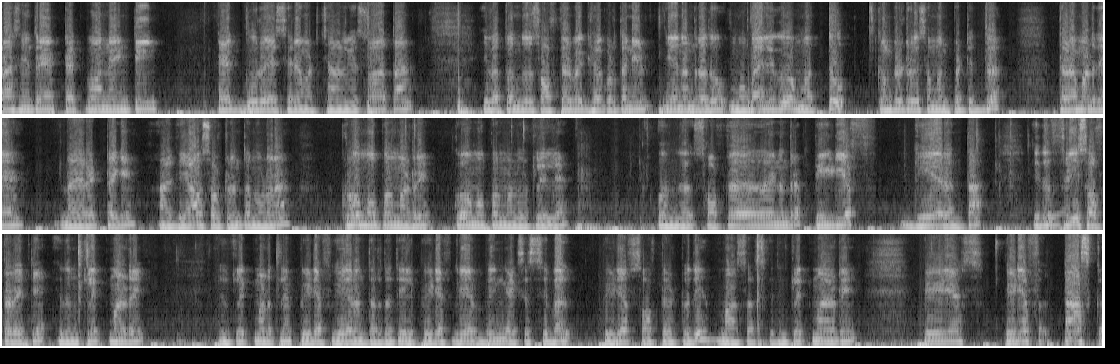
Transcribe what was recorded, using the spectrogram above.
ನಮಸ್ಕಾರ ಸ್ನೇಹಿತರೆ tech one ninety tech Guru S Hiremath ಚಾನಲ್ಗೆ ಸ್ವಾಗತ. ಇವತ್ತೊಂದು ಸಾಫ್ಟ್ವೇರ್ ಬಗ್ಗೆ ಹೇಳ್ಕೊಡ್ತಾನೆ. ಏನಂದ್ರೆ ಅದು ಮೊಬೈಲ್ಗೂ ಮತ್ತು ಕಂಪ್ಯೂಟರ್ಗೆ ಸಂಬಂಧಪಟ್ಟಿದ್ದು ತಡ ಮಾಡದೆ ಡೈರೆಕ್ಟಾಗಿ ಅದು ಯಾವ ಸಾಫ್ಟ್ವೇರ್ ಅಂತ ನೋಡೋಣ. ಕ್ರೋಮ್ ಓಪನ್ ಮಾಡಿರಿ. ಕ್ರೋಮ್ ಓಪನ್ ಮಾಡೋಟ್ಲೆ ಇಲ್ಲೇ ಒಂದು ಸಾಫ್ಟ್ವೇರ್ ಏನಂದ್ರೆ ಪಿ ಡಿ ಎಫ್ ಗೇರ್ ಅಂತ. ಇದು ಫ್ರೀ ಸಾಫ್ಟ್ವೇರ್ ಐತಿ. ಇದನ್ನ ಕ್ಲಿಕ್ ಮಾಡಿರಿ. ಇಲ್ಲಿ ಕ್ಲಿಕ್ ಮಾಡತ್ಲೆ ಪಿ ಡಿ ಎಫ್ ಗೇರ್ ಅಂತ ಇರ್ತೈತಿ. ಇಲ್ಲಿ P D F gear bringing accessible P software to software to the masses ಇದನ್ನು ಕ್ಲಿಕ್ ಮಾಡಿರಿ. P D F P D F task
